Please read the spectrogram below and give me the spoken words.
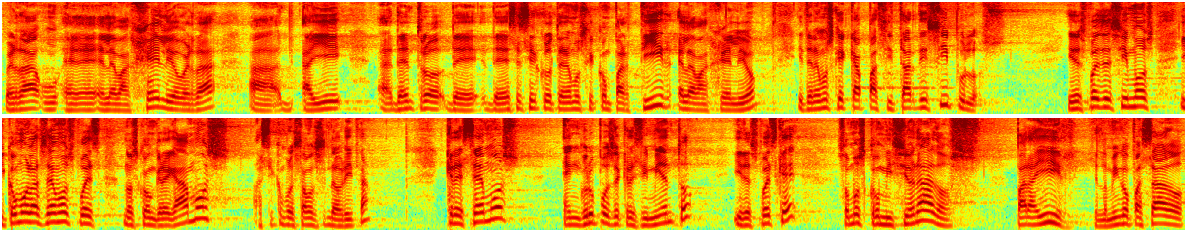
¿verdad? Eh, el Evangelio, ¿verdad? Ah, allí ah, dentro de, ese círculo tenemos que compartir el Evangelio y tenemos que capacitar discípulos. Y después decimos, ¿y cómo lo hacemos? Pues nos congregamos, así como lo estamos haciendo ahorita, crecemos en grupos de crecimiento y después qué? Somos comisionados para ir. El domingo pasado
